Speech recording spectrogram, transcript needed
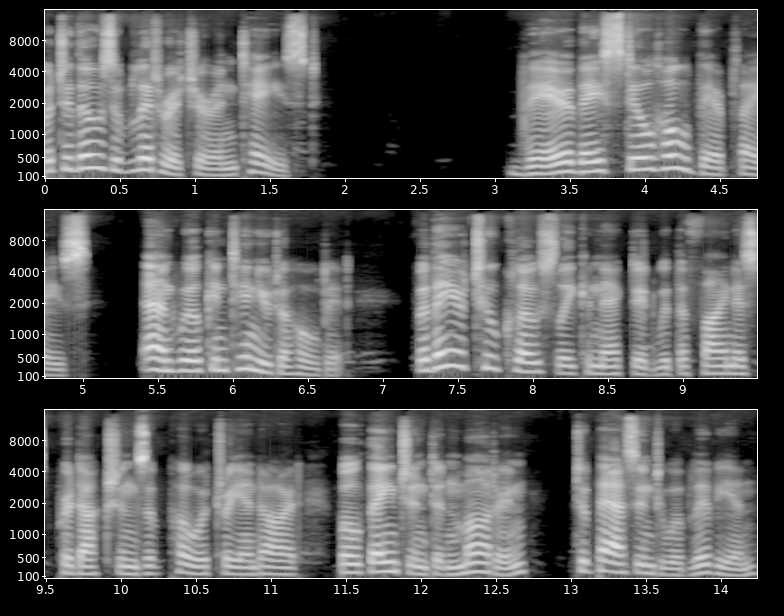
but to those of literature and taste. There they still hold their place, and will continue to hold it, for they are too closely connected with the finest productions of poetry and art, both ancient and modern, to pass into oblivion.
